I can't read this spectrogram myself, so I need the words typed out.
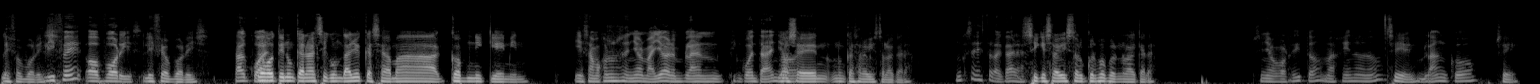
Life of Boris. Life of Boris, Life of Boris. Tal cual. Luego tiene un canal secundario que se llama Gopnik Gaming. Y a lo mejor es un señor mayor, en plan 50 años. No sé, nunca se le ha visto la cara. Nunca se ha visto la cara. Sí que se le ha visto el cuerpo, pero no la cara. Señor gordito, imagino, ¿no? Sí, Blanco, sí,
